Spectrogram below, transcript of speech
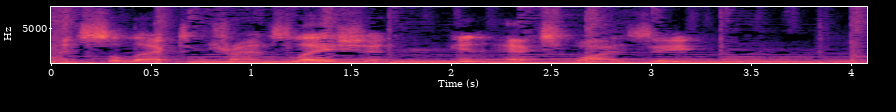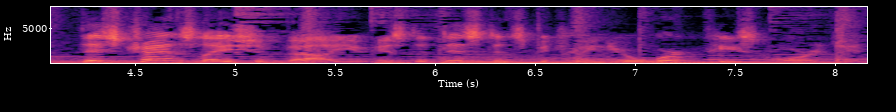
and select Translation in XYZ. This translation value is the distance between your workpiece origin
